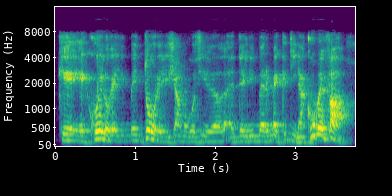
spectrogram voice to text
che è quello che è l'inventore diciamo così dell'invermectina come fa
